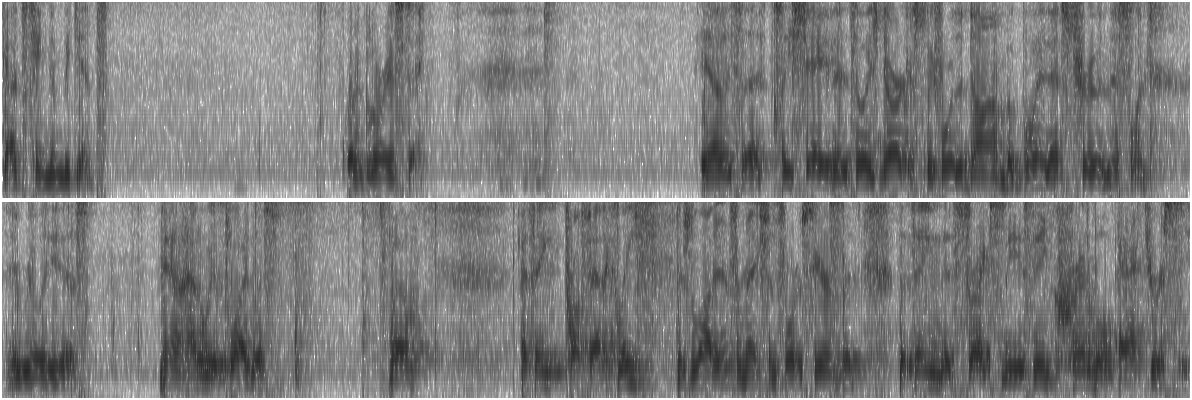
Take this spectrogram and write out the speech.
God's kingdom begins. What a glorious day. You know, it's a cliche that it's always darkest before the dawn, but boy, that's true in this one. It really is. Now, how do we apply this? Well, I think prophetically, there's a lot of information for us here, but the thing that strikes me is the incredible accuracy.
